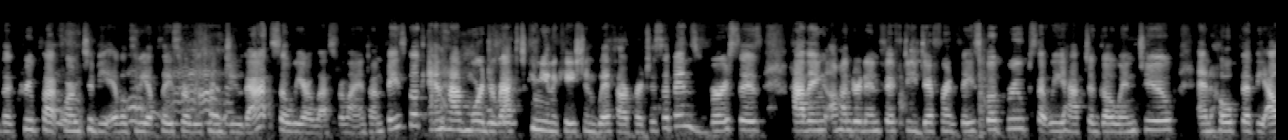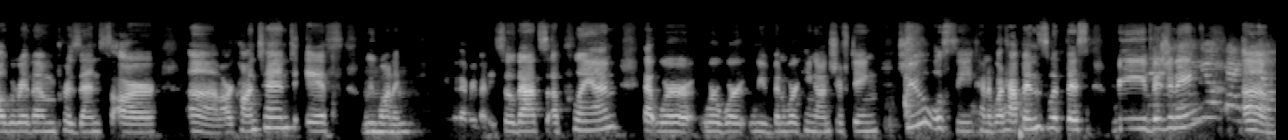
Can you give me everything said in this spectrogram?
the crew platform to be able to be a place where we can do that. So we are less reliant on Facebook and have more direct communication with our participants versus having 150 different Facebook groups that we have to go into and hope that the algorithm presents our um, our content if we mm-hmm. want to with everybody. So that's a plan that we're we're, we've been working on shifting to. We'll see kind of what happens with this revisioning. Um,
